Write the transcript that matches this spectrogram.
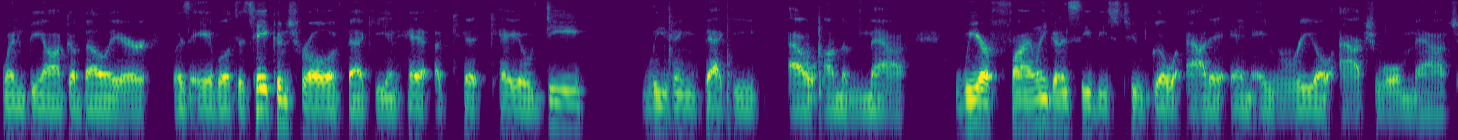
when Bianca Belair was able to take control of Becky and hit a KOD, leaving Becky out on the mat. We are finally going to see these two go at it in a real, actual match,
